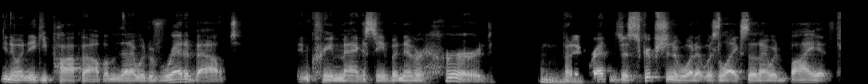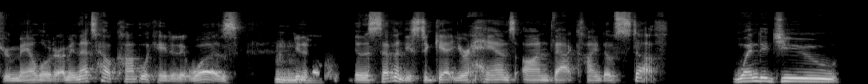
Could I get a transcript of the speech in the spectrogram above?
you know, an Iggy Pop album that I would have read about in Cream magazine, but never heard. But I'd read the description of what it was like so that I would buy it through mail order. I mean, that's how complicated it was, Mhm. you know, in the 70s to get your hands on that kind of stuff. when did you,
